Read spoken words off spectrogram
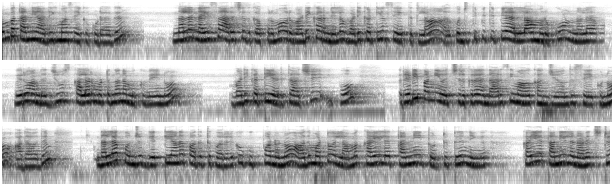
ரொம்ப தண்ணி அதிகமாக சேர்க்கக்கூடாது. நல்லா நைஸாக அரைச்சதுக்கப்புறமா ஒரு வடிகரண்டியில் வடிகட்டியும் சேர்த்துக்கலாம். அது கொஞ்சம் திப்பி திப்பியாக இல்லாமல் இருக்கும். நல்லா வெறும் அந்த ஜூஸ் கலர் மட்டும்தான் நமக்கு வேணும். வடிகட்டி எடுத்தாச்சு. இப்போது ரெடி பண்ணி வச்சுருக்கிற அந்த அரிசி மாவு கஞ்சி வந்து சேர்க்கணும். அதாவது நல்லா கொஞ்சம் கெட்டியான பதத்துக்கு வர வரைக்கும் குக் பண்ணணும். அது மட்டும் இல்லாமல் கையில் தண்ணி தொட்டுட்டு நீங்கள் கையை தண்ணியில் நனைச்சிட்டு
